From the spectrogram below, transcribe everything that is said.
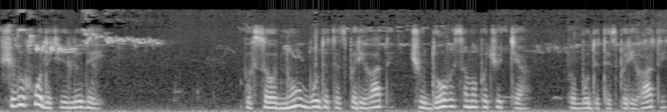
що виходить від людей, ви все одно будете зберігати чудове самопочуття, ви будете зберігати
